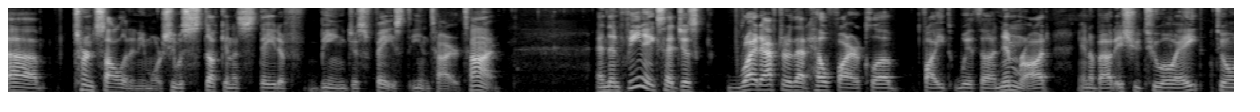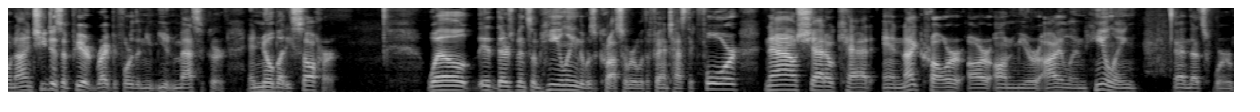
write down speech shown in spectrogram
uh, turn solid anymore. She was stuck in a state of being just faced the entire time. And then Phoenix had just, right after that Hellfire Club fight with uh, Nimrod in about issue 208, 209, she disappeared right before the Mutant Massacre, and nobody saw her. Well, it, there's been some healing. There was a crossover with the Fantastic Four. Now Shadowcat and Nightcrawler are on Muir Island healing, and that's where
